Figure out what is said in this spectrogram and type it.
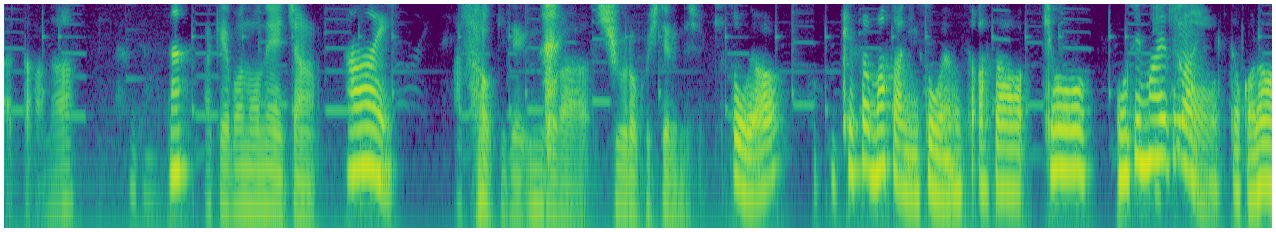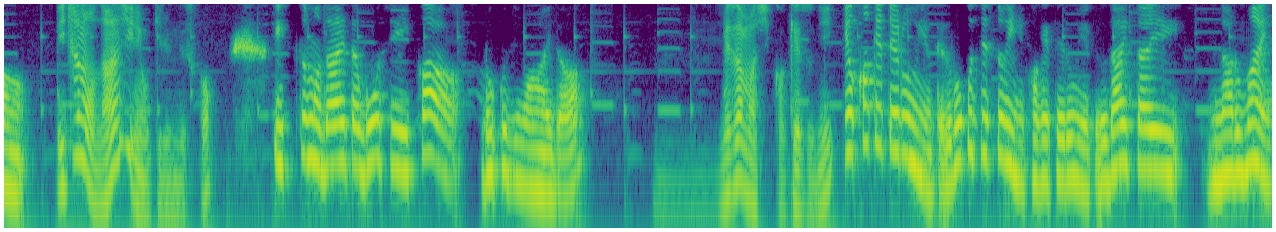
あったかな。な。あけぼの姉ちゃん、はい。朝起きでうんこが収録してるんでしょっけ？そうや。今朝まさにそうやん。朝、今日5時前ぐらいに起きたから、いつも何時に起きるんですか？いつもだいたい5時か6時の間。うん。目覚ましかけずに？いや、かけてるんやけど、6時過ぎにかけてるんやけど、だいたいなる前に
